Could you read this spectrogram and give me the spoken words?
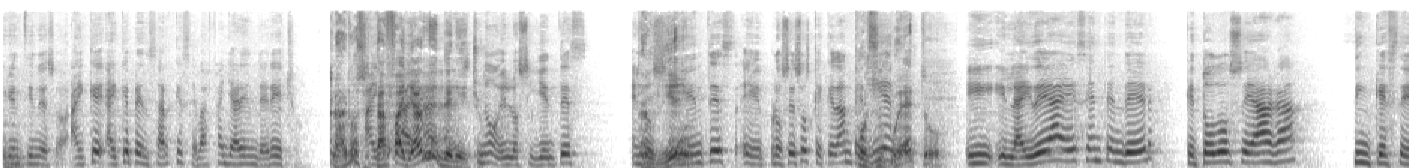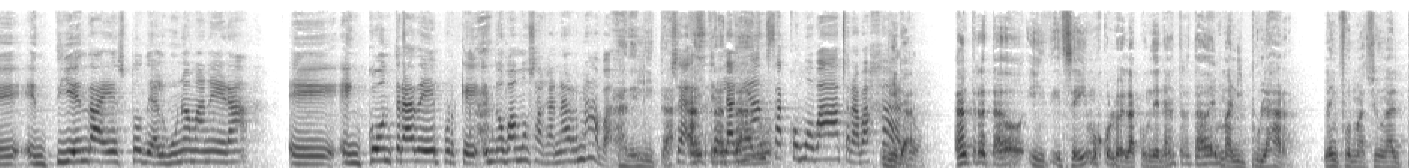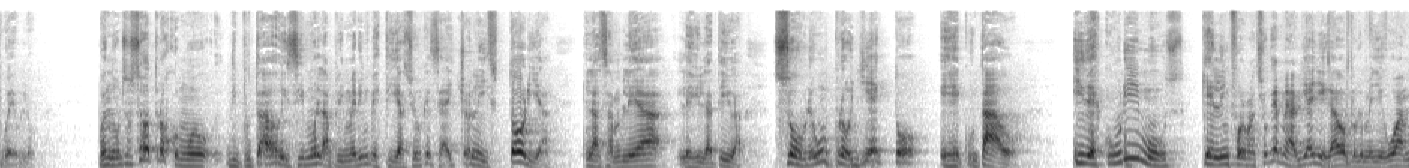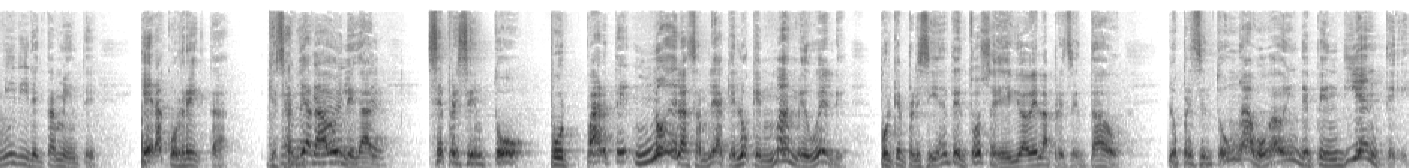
yo entiendo eso. Hay que, hay que pensar que se va a fallar en derecho. Claro, se está fallando en derecho. No, en los siguientes, en los siguientes eh, procesos que quedan pendientes. Por supuesto. y la idea es entender que todo se haga sin que se entienda esto de alguna manera eh, en contra de, porque no vamos a ganar nada. Adelita. O sea, la alianza, ¿cómo va a trabajar? Mira, han tratado, y, seguimos con lo de la condena, han tratado de manipular la información al pueblo. Cuando nosotros como diputados hicimos la primera investigación que se ha hecho en la historia en la Asamblea Legislativa sobre un proyecto ejecutado y descubrimos que la información que me había llegado, porque me llegó a mí directamente, era correcta, que se había dado ilegal, se presentó por parte no de la Asamblea, que es lo que más me duele, porque el presidente entonces debió haberla presentado. Lo presentó un abogado independiente,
